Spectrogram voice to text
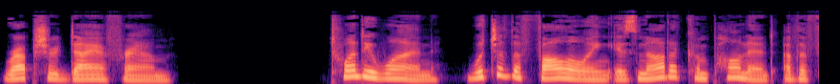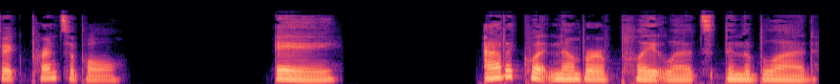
Ruptured diaphragm. 21. Which of the following is not a component of the Fick principle? A. Adequate number of platelets in the blood.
